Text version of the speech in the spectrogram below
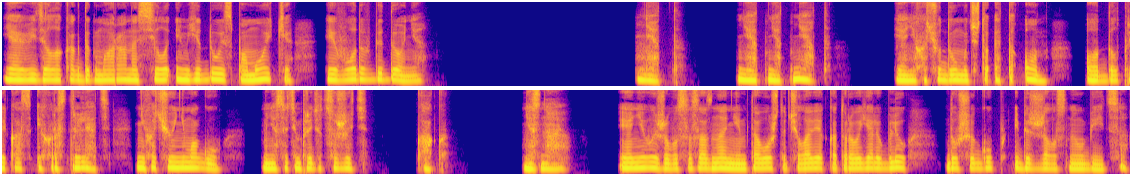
Я видела, как Дагмара носила им еду из помойки и воду в бидоне. Нет, нет, нет, нет. Я не хочу думать, что это он — Отдал приказ их расстрелять. Не хочу и не могу. Мне с этим придется жить. Как? Не знаю. Я не выживу с осознанием того, что человек, которого я люблю, душегуб и безжалостный убийца.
